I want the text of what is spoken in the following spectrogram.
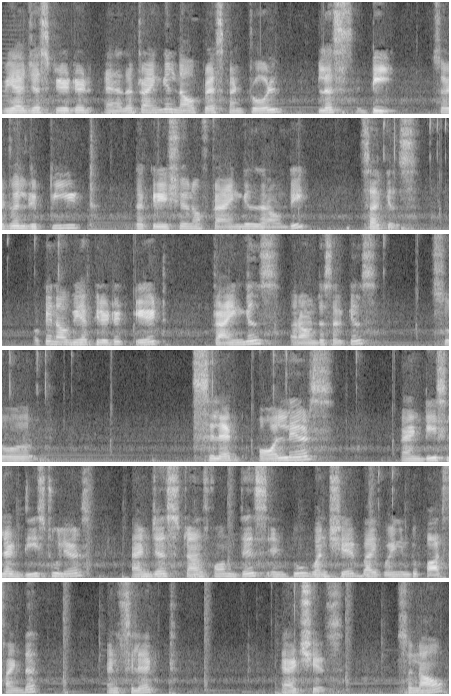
we have just created another triangle. Now press ctrl plus d. So it will repeat the creation of triangles around the circles. Okay. Now we have created eight triangles around the circles. So select all layers and deselect these two layers and just transform this into one shape by going into pathfinder and select add shapes. So now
